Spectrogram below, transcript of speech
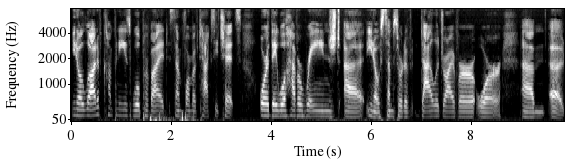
you know, a lot of companies will provide some form of taxi chits or they will have arranged, uh, you know, some sort of dial a driver or um, a,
